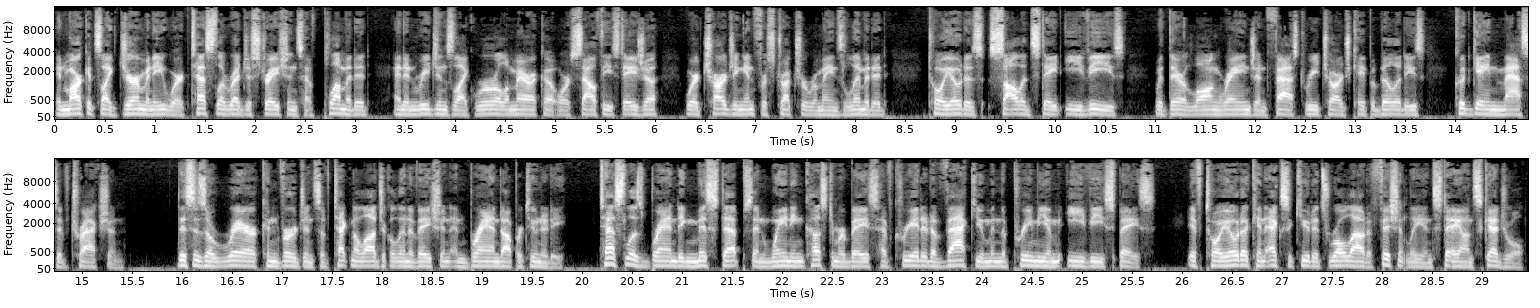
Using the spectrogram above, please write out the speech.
In markets like Germany where Tesla registrations have plummeted, and in regions like rural America or Southeast Asia, where charging infrastructure remains limited, Toyota's solid-state EVs, with their long range and fast recharge capabilities, could gain massive traction. This is a rare convergence of technological innovation and brand opportunity. Tesla's branding missteps and waning customer base have created a vacuum in the premium EV space. if Toyota can execute its rollout efficiently and stay on schedule,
